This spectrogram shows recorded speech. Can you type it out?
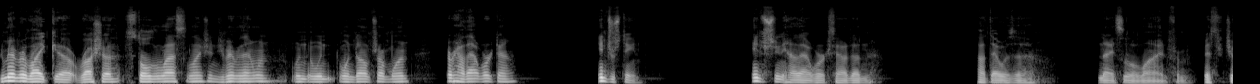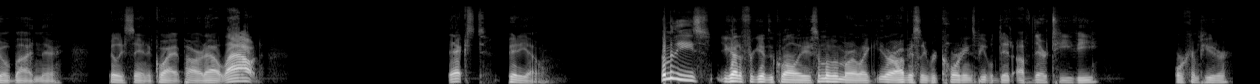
remember, like uh, Russia stole the last election. Do you remember that one when when when Donald Trump won? Remember how that worked out? Interesting. Interesting how that works out, doesn't it? Thought that was a nice little line from Mr. Joe Biden there. Really saying the quiet part out loud. Next video. Some of these you got to forgive the quality. Some of them are like you know obviously recordings people did of their TV or computer.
